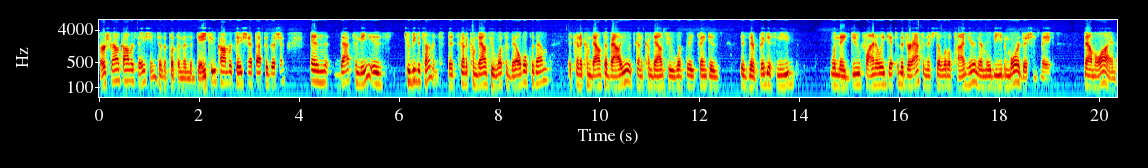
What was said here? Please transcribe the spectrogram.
first round conversation? Does it put them in the day two conversation at that position? And that to me is to be determined. It's going to come down to what's available to them. It's going to come down to value. It's going to come down to what they think is is their biggest need when they do finally get to the draft. And there's still a little time here, and there may be even more additions made down the line.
